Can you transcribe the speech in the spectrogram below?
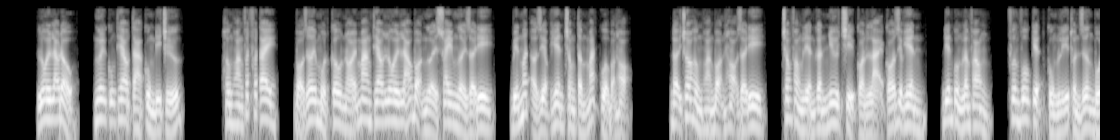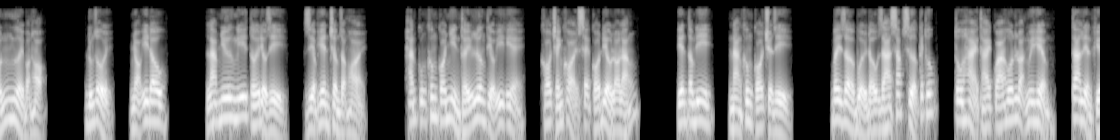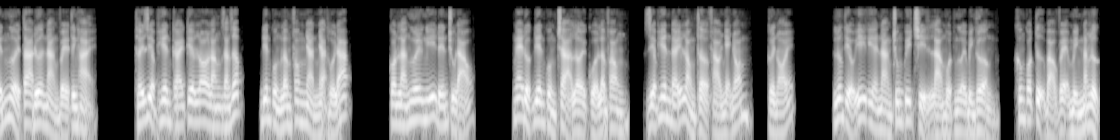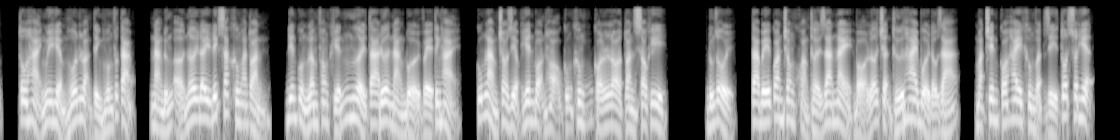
Lôi lao đầu, ngươi cũng theo ta cùng đi chứ hồng hoàng phất phất tay, bỏ rơi một câu nói mang theo lôi lão bọn người xoay người rời đi, biến mất ở diệp hiên trong tầm mắt của bọn họ. Đợi cho hồng hoàng bọn họ rời đi, trong phòng liền gần như chỉ còn lại có diệp hiên, điên cùng lâm phong, phương vô kiệt cùng lý thuần dương bốn người bọn họ. Đúng rồi, nhỏ y đâu? Làm như nghĩ tới điều gì, diệp hiên trầm giọng hỏi. Hắn cũng không có nhìn thấy lương tiểu y kể khó tránh khỏi sẽ có điều lo lắng. Yên tâm đi, nàng không có chuyện gì. Bây giờ buổi đấu giá sắp sửa kết thúc, tô hải thái quá hỗn loạn nguy hiểm, ta liền khiến người ta đưa nàng về tinh hải. Thấy diệp hiên cái kia lo lắng gián dấp, điên cuồng lâm phong nhàn nhạt hồi đáp còn là ngươi nghĩ đến chủ đáo. Nghe được điên cuồng trả lời của lâm phong, diệp hiên đáy lòng thở phào nhẹ nhõm, cười nói, lương tiểu y hiện nàng trung quy chỉ là một người bình thường, không có tự bảo vệ mình năng lực, tô hải nguy hiểm hỗn loạn tình huống phức tạp, nàng đứng ở nơi đây đích sắc không an toàn, điên cuồng lâm phong khiến người ta đưa nàng đuổi về tinh hải, cũng làm cho diệp hiên bọn họ cũng không có lo toan sau khi. Đúng rồi, ta bế quan trong khoảng thời gian này bỏ lỡ trận thứ hai buổi đấu giá, mặt trên có hay không vật gì tốt xuất hiện?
